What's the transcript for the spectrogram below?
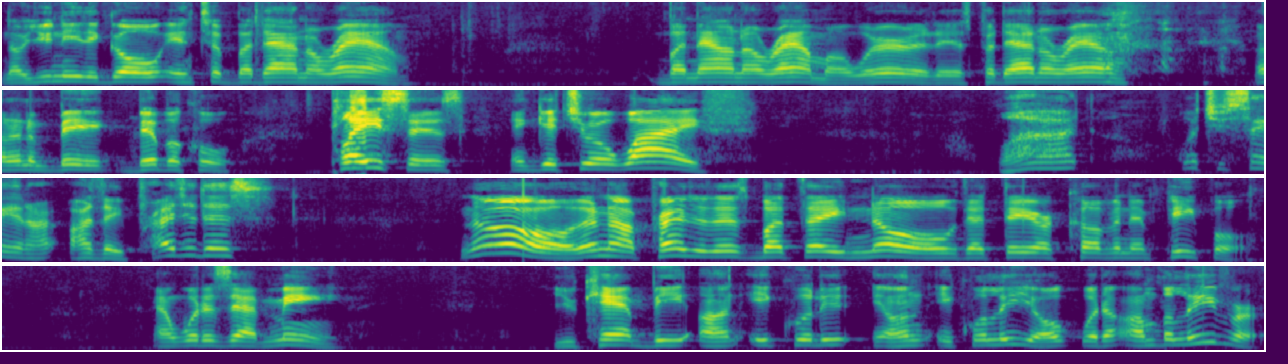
No, you need to go into Padanaram, Banana Ram, or wherever it is, Padanaram, one of them big biblical places, and get you a wife. What? What you saying? Are, are they prejudiced? No, they're not prejudiced, but they know that they are covenant people. And what does that mean? You can't be unequally, unequally yoked with an unbeliever.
